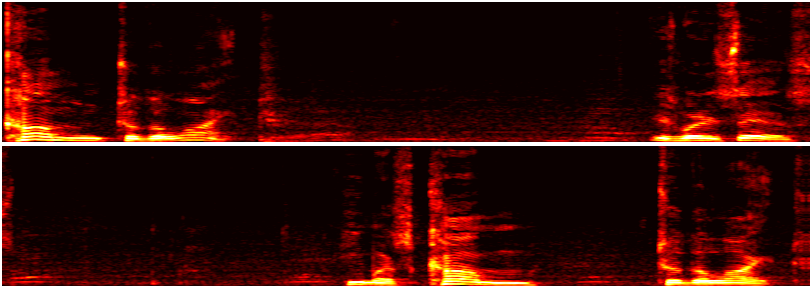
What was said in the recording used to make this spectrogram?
come to the light. Is what it says. He must come to the light.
